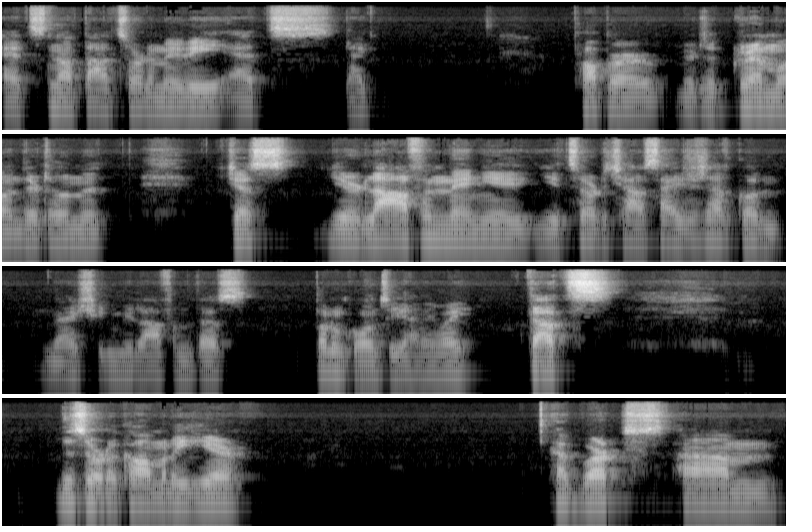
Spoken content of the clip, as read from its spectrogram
It's not that sort of movie. It's like proper. There's a grim undertone that just you're laughing, then you you sort of chastise yourself, going, "I shouldn't be laughing at this," but I'm going to anyway. That's the sort of comedy here. It works. Um,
